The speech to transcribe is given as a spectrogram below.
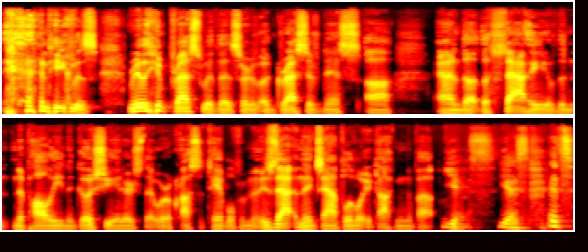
and he was really impressed with the sort of aggressiveness uh, and the, the savvy of the Nepali negotiators that were across the table from him. Is that an example of what you're talking about? Yes, yes. It's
